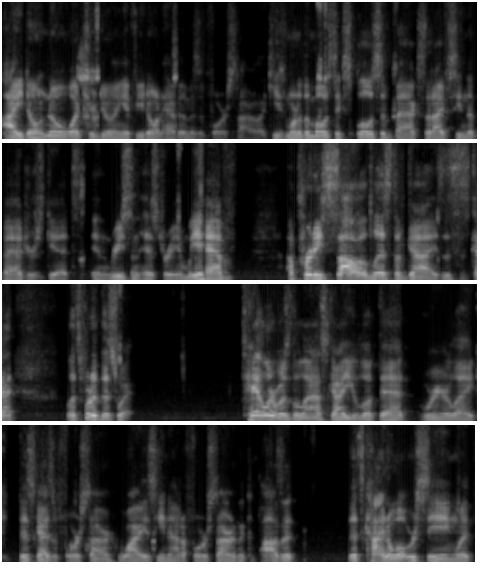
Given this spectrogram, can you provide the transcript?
I don't know what you're doing if you don't have him as a four star. Like he's one of the most explosive backs that I've seen the Badgers get in recent history, and we have a pretty solid list of guys. This is kind. Let's put it this way. Taylor was the last guy you looked at where you're like, this guy's a four star. Why is he not a four star in the composite? That's kind of what we're seeing with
